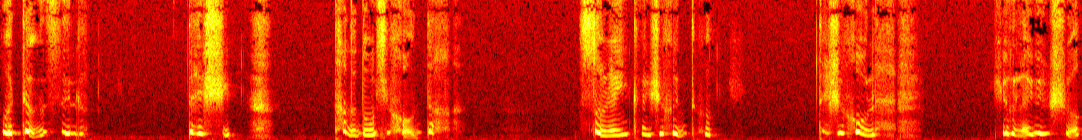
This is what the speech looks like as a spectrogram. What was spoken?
我疼死了。但是他的东西好大，虽然一开始很疼，但是后来越来越爽，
